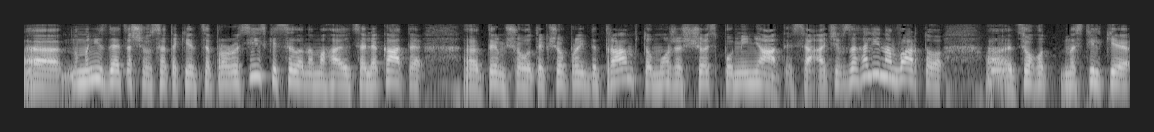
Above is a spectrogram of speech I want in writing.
Е, ну, мені здається, що все-таки це проросійські сили намагаються лякати е, тим, що от якщо прийде Трамп, то може щось помінятися. А чи взагалі нам варто цього настільки,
